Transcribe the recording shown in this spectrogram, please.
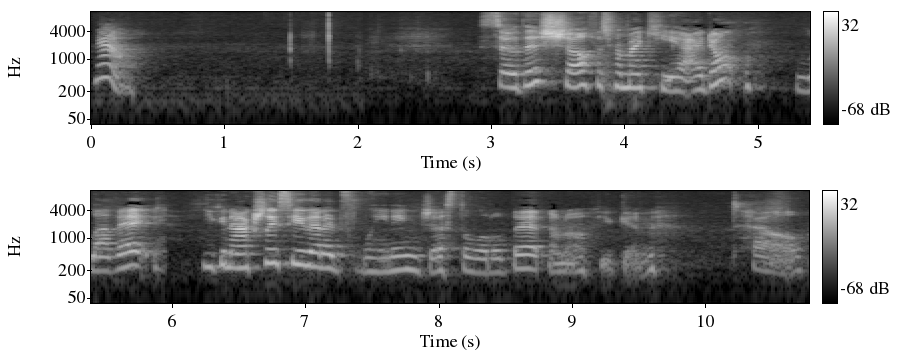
now. So this shelf is from Ikea. I don't love it. You can actually see that it's leaning just a little bit. I don't know if you can tell.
